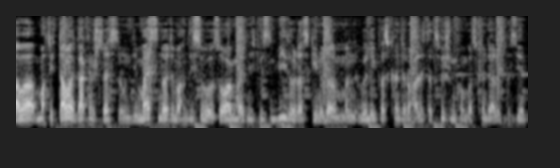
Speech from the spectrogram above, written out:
Aber macht euch da mal gar keinen Stress drum. Die meisten Leute machen sich so Sorgen, weil sie nicht wissen, wie soll das gehen oder man überlegt, was könnte noch alles dazwischen kommen, was könnte alles passieren.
